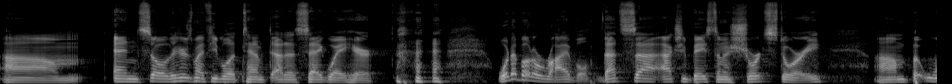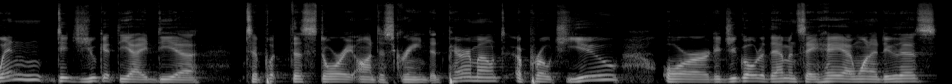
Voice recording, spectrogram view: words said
Um, and so here's my feeble attempt at a segue here. what about Arrival? That's uh, actually based on a short story. Um, but when did you get the idea to put this story onto screen? Did Paramount approach you, or did you go to them and say, "Hey, I want to do this"?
